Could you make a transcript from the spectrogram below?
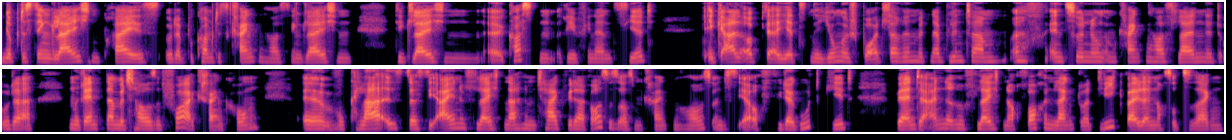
gibt es den gleichen Preis oder bekommt das Krankenhaus den gleichen, die gleichen äh, Kosten refinanziert egal ob da jetzt eine junge Sportlerin mit einer Blinddarmentzündung im Krankenhaus landet oder ein Rentner mit tausend Vorerkrankungen, äh, wo klar ist, dass die eine vielleicht nach einem Tag wieder raus ist aus dem Krankenhaus und es ihr auch wieder gut geht, während der andere vielleicht noch wochenlang dort liegt, weil dann noch sozusagen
